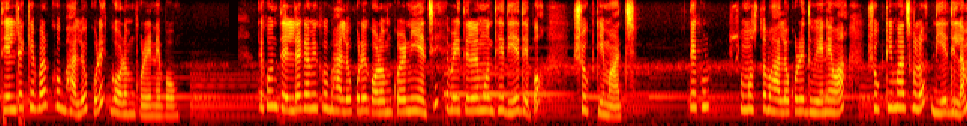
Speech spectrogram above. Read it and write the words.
তেলটাকে এবার খুব ভালো করে গরম করে নেব। দেখুন, তেলটাকে আমি খুব ভালো করে গরম করে নিয়েছি। এবার এই তেলের মধ্যে দিয়ে দেব শুকটি মাছ। দেখুন, সমস্ত ভালো করে ধুয়ে নেওয়া শুকটি মাছগুলো দিয়ে দিলাম।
